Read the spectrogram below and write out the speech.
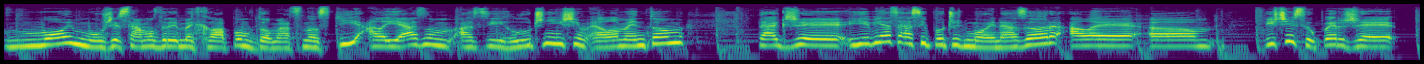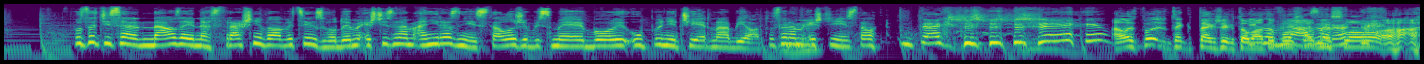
môj muž je samozrejme chlapom v domácnosti, ale ja som asi hlučnejším elementom, takže je viac asi počuť môj názor, ale um, vieš, je super, že podstate sa naozaj na strašne veľa veciach zhodujeme. Ešte sa nám ani raz nestalo, že by sme boli úplne čierna a biela. To sa nám Mhm. ešte nestalo. Takže... Ale po, tak, takže kto má to posledné slovo? A,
